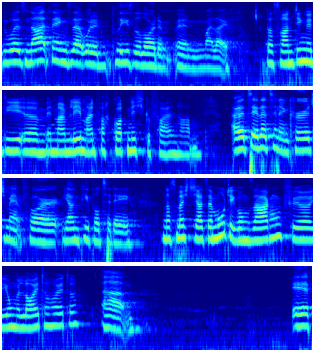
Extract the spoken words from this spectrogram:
was not things that would please the Lord in, in my life. das waren Dinge, die ähm, in meinem Leben einfach Gott nicht gefallen haben. I would say that's an encouragement for young people today. Und das möchte ich als Ermutigung sagen für junge Leute heute. Um, if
